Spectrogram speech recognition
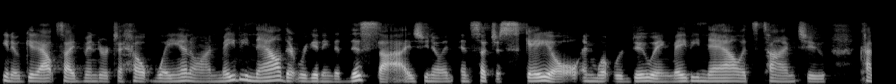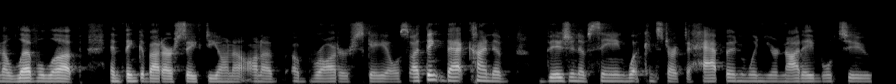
you know get outside vendor to help weigh in on. Maybe now that we're getting to this size you know and, and such a scale and what we're doing maybe now it's time to kind of level up and think about our safety on a on a, a broader scale. So i think that kind of vision of seeing what can start to happen when you're not able to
